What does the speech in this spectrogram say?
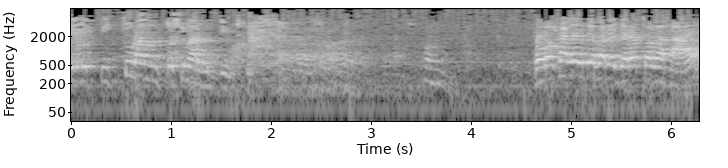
এই ব্যক্তি চূড়ান্ত সীমার বুদ্ধিমান। পরকালের ব্যাপারে যারা ঠগা খায়,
